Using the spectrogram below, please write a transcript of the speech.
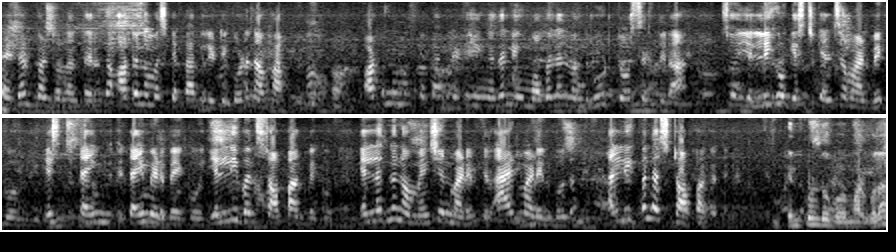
ಟೆದರ್ಡ್ ಕಂಟ್ರೋಲ್ ಅಂತ ಇರುತ್ತೆ. ಆಟೋನಮಸ್ ಕೆಪಾಬಿಲಿಟಿ ಕೂಡ ನಾವು ಹಾಕ್ತೀವಿ ಆಟೋನಮಸ್ ಕೆಪಾಬಿಲಿಟಿ ಹೆಂಗಂದ್ರೆ ನೀವು ಮೊಬೈಲಲ್ಲಿ ಒಂದು ರೂಟ್ ತೋರಿಸಿರ್ತೀರಾ. ಸೊ ಎಲ್ಲಿಗೆ ಹೋಗಿ ಎಷ್ಟು ಕೆಲಸ ಮಾಡಬೇಕು ಎಷ್ಟು ಟೈಮ್ ಟೈಮ್ ಇಡಬೇಕು ಎಲ್ಲಿ ಬಂದು ಸ್ಟಾಪ್ ಆಗಬೇಕು ಎಲ್ಲದನ್ನೂ ನಾವು ಮೆನ್ಷನ್ ಮಾಡಿರ್ತೀವಿ ಆ್ಯಡ್ ಮಾಡಿರ್ಬೋದು. ಅಲ್ಲಿಗೆ ಬಂದು ಅದು ಸ್ಟಾಪ್ ಆಗುತ್ತೆ. ನಿಂತ್ಕೊಂಡು ಬ- ಮಾಡ್ಬೋದಾ?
